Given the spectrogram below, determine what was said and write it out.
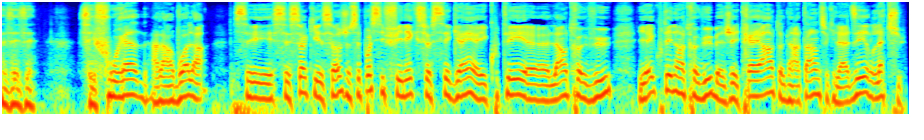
C'est- fou raide. Alors voilà. C'est ça qui est ça. Je sais pas si Félix Séguin a écouté euh, l'entrevue. Il a écouté l'entrevue. Ben, j'ai très hâte d'entendre ce qu'il a à dire là-dessus.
